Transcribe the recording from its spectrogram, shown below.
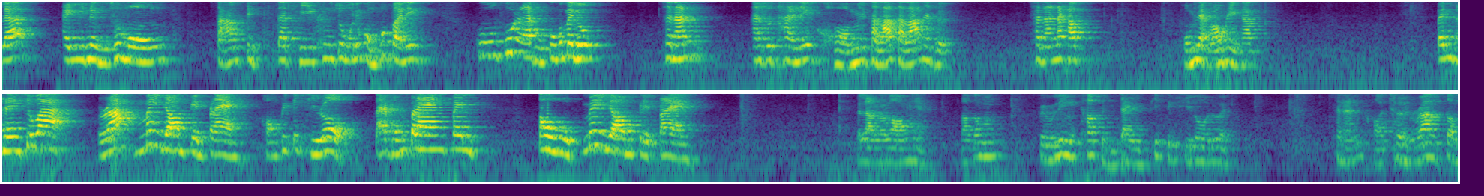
และไอหนึ่งชั่วโมงสามสิบนาทีครึ่งชั่วโมงที่ผมพูดไปนี่ กูพูดอะไรของกูก็ไม่รู้ ฉะนั้นอันสุดท้ายนี้ขอมีสาระสาระหน่อยเถอะ ฉะนั้นนะครับ ผมอยากร้องเพลงครับ เป็นเพลงชื่อว่า รักไม่ยอมเปลี่ยนแปลงของพิติชิโร่แต่ผมแปลงเป็นตูบไม่ยอมเปลี่ยนแปลง เวลาเราร้องเนี่ย เราต้องฟีลลิ่งเข้าถึงใจพิติชิโร่ด้วย ฉะนั้นขอเชิญร่างทรง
